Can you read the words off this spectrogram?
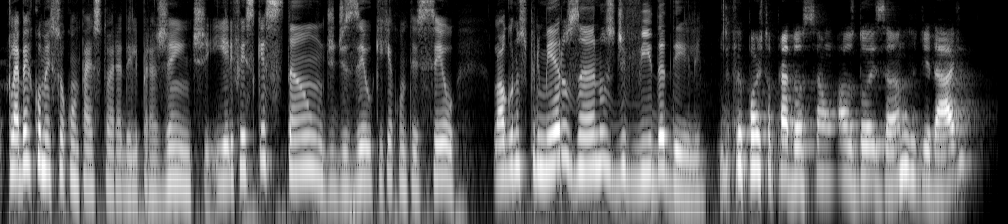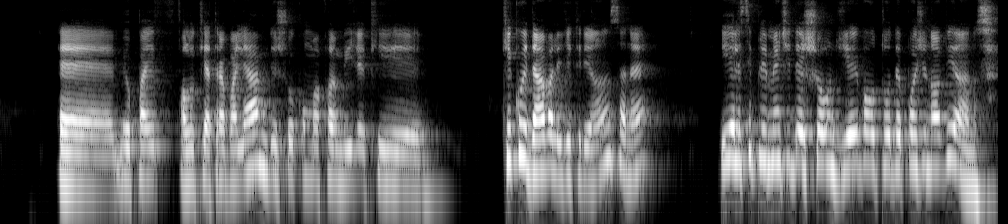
O Kleber começou a contar a história dele pra gente e ele fez questão de dizer o que, que aconteceu logo nos primeiros anos de vida dele. Eu fui posto para adoção aos dois anos de idade é, meu pai falou que ia trabalhar, me deixou com uma família que, que cuidava ali de criança, né? E ele simplesmente deixou um dia e voltou depois de nove anos.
